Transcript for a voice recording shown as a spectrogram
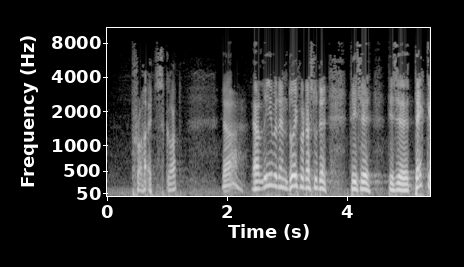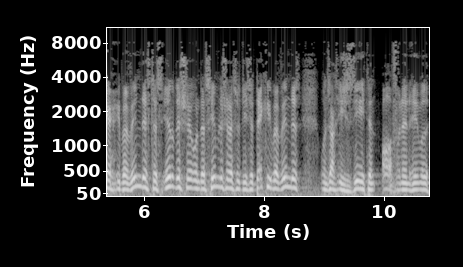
Preis Gott. Ja, erlebe den Durchbruch, dass du den, diese, diese Decke überwindest, das Irdische und das Himmlische, dass du diese Decke überwindest und sagst, ich sehe den offenen Himmel,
